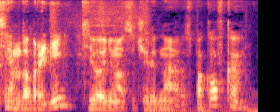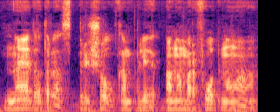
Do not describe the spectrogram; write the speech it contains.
Всем добрый день! Сегодня у нас очередная распаковка. На этот раз пришел комплект аноморфотного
